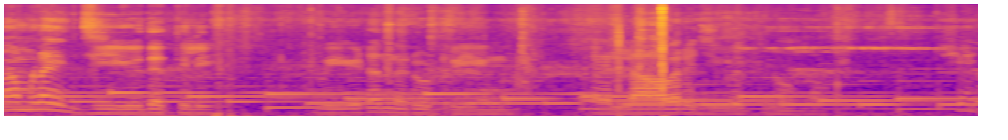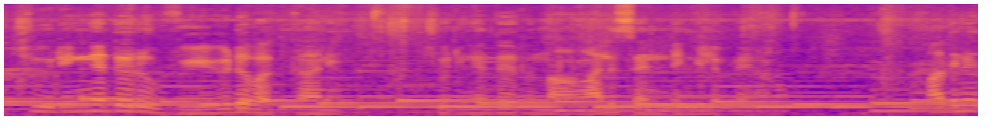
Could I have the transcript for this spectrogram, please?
നമ്മളെ ജീവിതത്തിൽ വീടെന്നൊരു ഡ്രീം എല്ലാവരുടെ ജീവിതത്തിലും ഉണ്ടാവും പക്ഷേ ചുരുങ്ങിയത് ഒരു വീട് വെക്കാൻ ചുരുങ്ങിയത് ഒരു നാല് സെന്റെങ്കിലും വേണം. അതിന്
